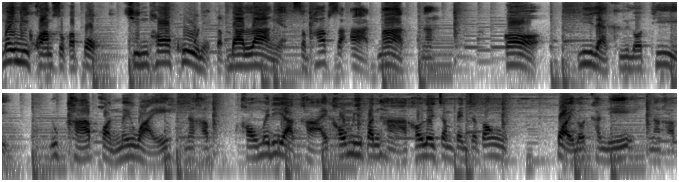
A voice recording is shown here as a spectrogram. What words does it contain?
ไม่มีความสกปรกชิ้นท่อคู่เนี่ยกับด้านล่างเนี่ยสภาพสะอาดมากนะ ก็นี่แหละคือรถที่ ลูกค้าผ่อนไม่ไหวนะครับเขาไม่ได้อยากขายเขามีปัญหาเขาเลยจำเป็นจะต้องปล่อยรถคันนี้นะครับ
